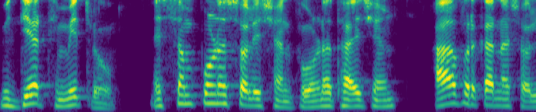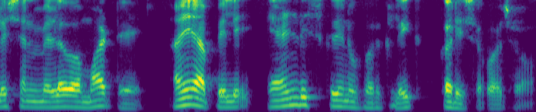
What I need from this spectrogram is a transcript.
વિદ્યાર્થી મિત્રો એ સંપૂર્ણ સોલ્યુશન પૂર્ણ થાય છે. આ પ્રકારના સોલ્યુશન મેળવવા માટે અહીં આપેલી એન્ડ સ્ક્રીન ઉપર ક્લિક કરી શકો છો.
